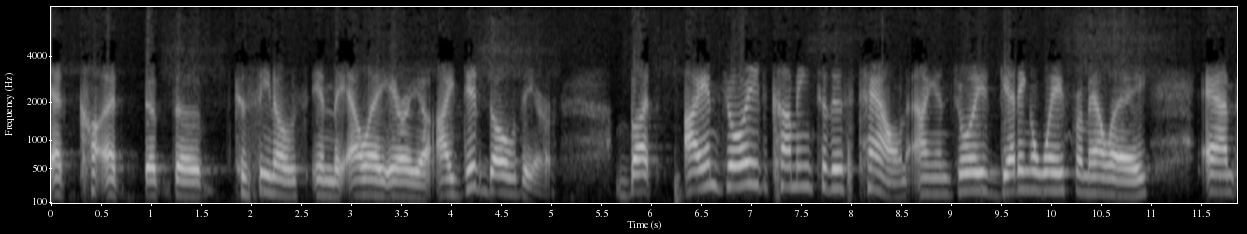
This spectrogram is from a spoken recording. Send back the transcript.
at, at the, the casinos in the LA area. I did go there, but I enjoyed coming to this town. I enjoyed getting away from LA, and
